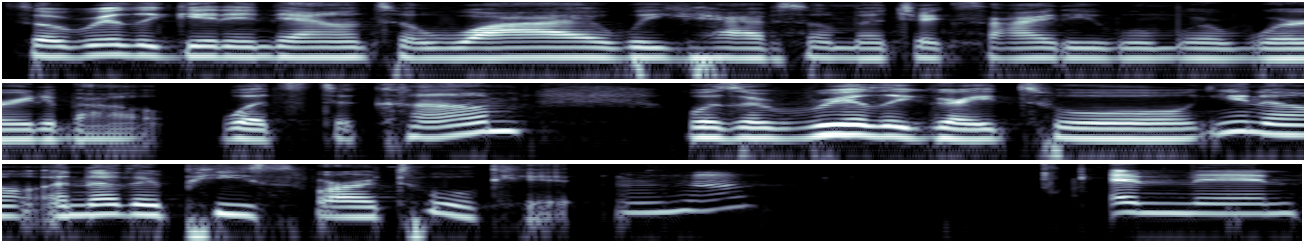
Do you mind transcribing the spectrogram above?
So really getting down to why we have so much anxiety when we're worried about what's to come was a really great tool. You know, another piece for our toolkit. Mm-hmm. And then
